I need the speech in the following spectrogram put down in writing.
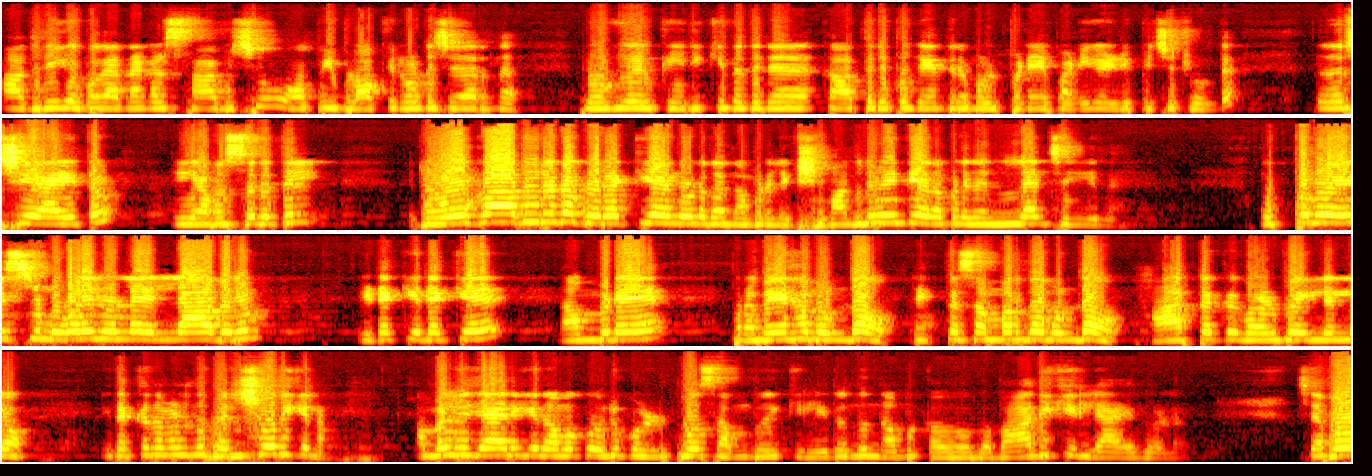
ആധുനിക ഉപകരണങ്ങൾ സ്ഥാപിച്ചു. ഒ പി ബ്ലോക്കിനോട് ചേർന്ന് രോഗികൾക്ക് ഇരിക്കുന്നതിന് കാത്തിരിപ്പ് കേന്ദ്രം ഉൾപ്പെടെ പണി കഴിപ്പിച്ചിട്ടുണ്ട്. തീർച്ചയായിട്ടും ഈ അവസരത്തിൽ രോഗാതുരത കുറയ്ക്കുക എന്നുള്ളതാണ് നമ്മുടെ ലക്ഷ്യം. അതിനുവേണ്ടിയാണ് നമ്മൾ ഇതെല്ലാം ചെയ്യുന്നത്. മുപ്പത് വയസ്സിന് മുകളിലുള്ള എല്ലാവരും ഇടയ്ക്കിടയ്ക്ക് നമ്മുടെ പ്രമേഹമുണ്ടോ? രക്തസമ്മർദ്ദമുണ്ടോ? ഹാർട്ടൊക്കെ കുഴപ്പമില്ലല്ലോ? ഇതൊക്കെ നമ്മളൊന്ന് പരിശോധിക്കണം. നമ്മൾ വിചാരിക്കും നമുക്ക് ഒരു കുഴപ്പവും സംഭവിക്കില്ല. ഇതൊന്നും നമുക്ക് ബാധിക്കില്ല എന്നുള്ളത്. ചിലപ്പോ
